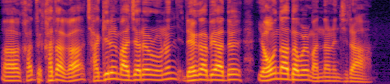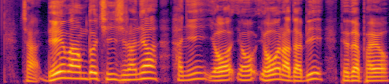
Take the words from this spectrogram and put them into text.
어, 가다가 자기를 맞이하러 오는 레갑의 아들 여호나답을 만나는지라. 자, 내 마음도 진실하냐 하니 여, 여, 여호나답이 대답하여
